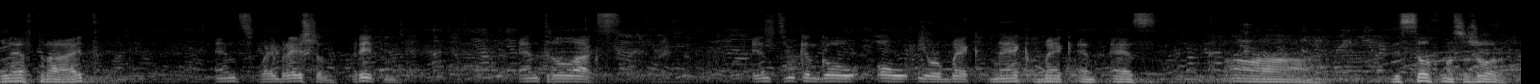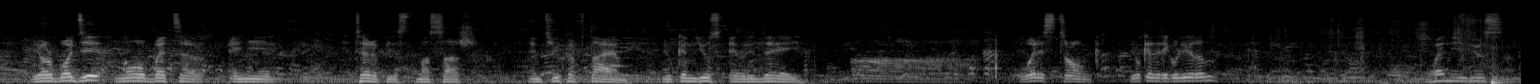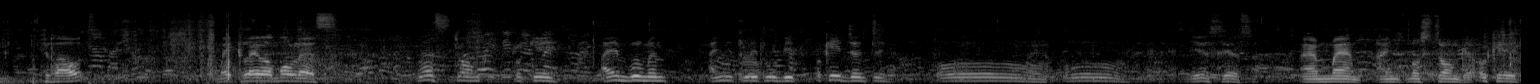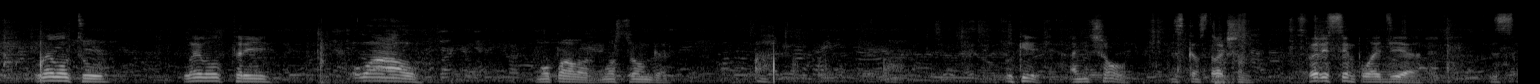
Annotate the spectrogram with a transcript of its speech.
left, right, and vibration, rhythm, and relax. And you can go all your back, neck, back, and ass. Ah, the self massager. Your body know better any therapist massage, and you have time. You can use every day. Ah, very strong. You can regulate them when you use fill out. Make level more less. Less strong. Okay. I am woman. I need a little bit. Okay, gently. Oh, oh. Yes, yes. I am man. I need more stronger. Okay. Level two. Level three. Wow. More power. More stronger. Ah. Okay. I need show this construction. It's very simple idea. This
